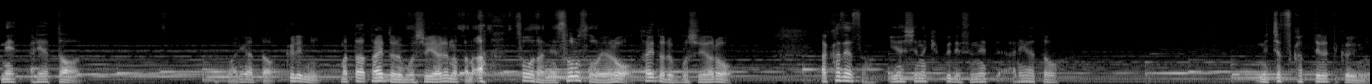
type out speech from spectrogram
ね、ありがとう。ありがとう。くるみ、またタイトル募集やるのかな？あ、そうだね。そろそろやろう。タイトル募集やろう。あ、かずやさん、癒しの曲ですねって。ありがとう。めっちゃ使ってるってくるみ。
